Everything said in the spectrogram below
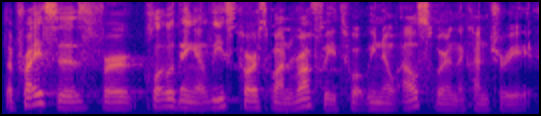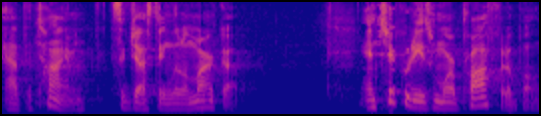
The prices for clothing at least correspond roughly to what we know elsewhere in the country at the time, suggesting little markup. Antiquities more profitable.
